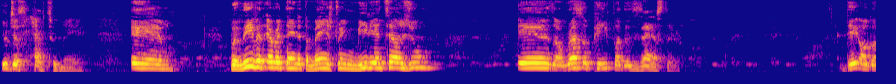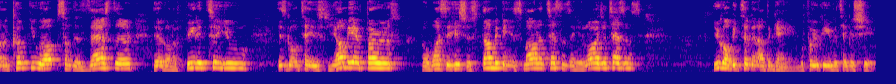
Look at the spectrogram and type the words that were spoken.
You just have to, man. And believing everything that the mainstream media tells you is a recipe for disaster. They are going to cook you up some disaster. They're going to feed it to you. It's going to taste yummy at first, but once it hits your stomach and your small intestines and your large intestines, you're gonna be taken out the game before you can even take a shit.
